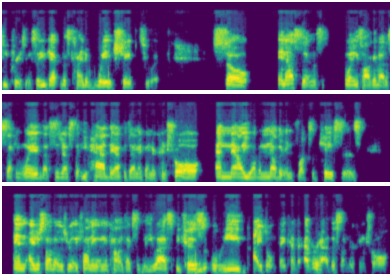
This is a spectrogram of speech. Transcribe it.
decreasing. So you get this kind of wave shape to it. So, in essence, when you talk about a second wave, that suggests that you had the epidemic under control and now you have another influx of cases. And I just thought that was really funny in the context of the US because we, I don't think, have ever had this under control.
